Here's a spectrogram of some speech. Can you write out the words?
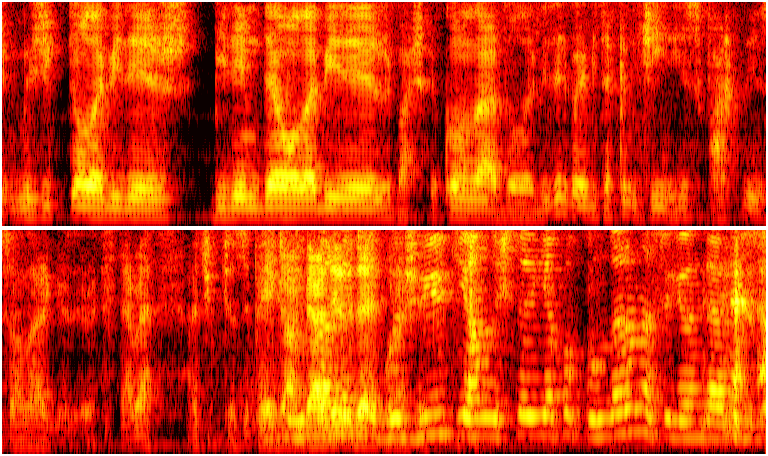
İşte müzikte olabilir, bilimde olabilir, başka konularda olabilir. Böyle bir takım genius, farklı insanlar gönderiyor. Yani ben açıkçası peygamberleri de buna bu şey... büyük yanlışlığı yapıp bunları nasıl gönderdiniz?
